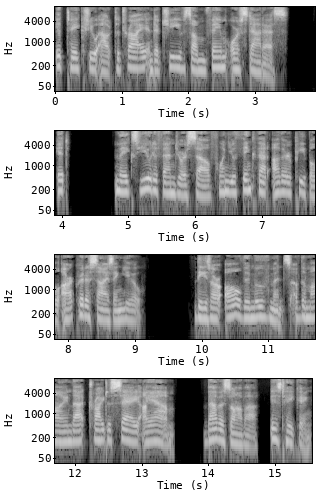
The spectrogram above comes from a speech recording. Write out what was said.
It takes you out to try and achieve some fame or status. It makes you defend yourself when you think that other people are criticizing you. These are all the movements of the mind that try to say I am. Bhavasava is taking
